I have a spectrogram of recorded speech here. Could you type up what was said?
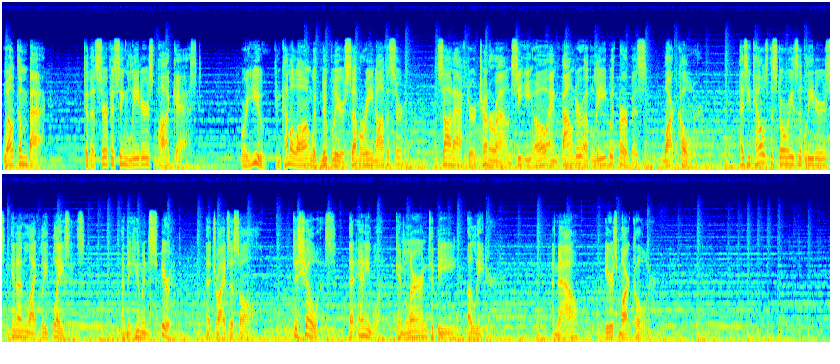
Welcome back to the Surfacing Leaders Podcast, where you can come along with nuclear submarine officer, sought after turnaround CEO, and founder of Lead with Purpose, Marc Koehler, as he tells the stories of leaders in unlikely places and the human spirit that drives us all to show us that anyone can learn to be a leader. And now, here's Marc Koehler.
